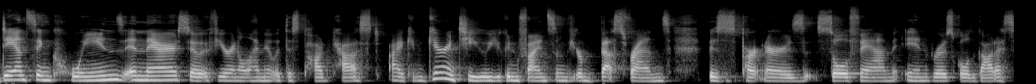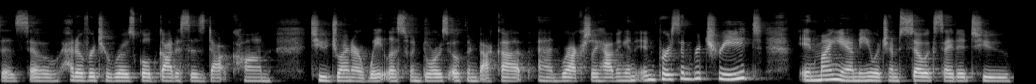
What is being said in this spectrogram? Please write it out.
dancing queens in there. So if you're in alignment with this podcast, I can guarantee you you can find some of your best friends, business partners, soul fam in Rose Gold Goddesses. So head over to rosegoldgoddesses.com to join our waitlist when doors open back up. And we're actually having an in-person retreat in Miami, which I'm so excited to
